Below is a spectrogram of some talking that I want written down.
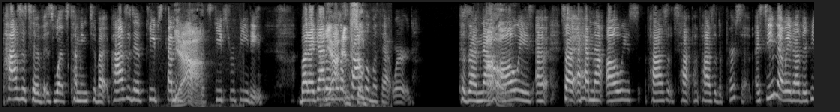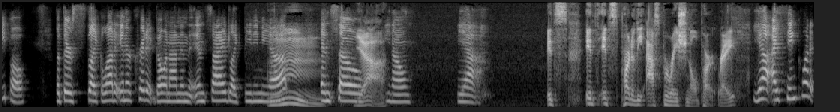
positive is what's coming to my positive keeps coming Yeah. back it keeps repeating but i got a Yeah, little and so- problem with that word because I'm not Oh. always. I, so I, am not always positive, person. I seem that way to other people, but there's like a lot of inner critic going on in the inside, like beating me up. Mm. And so, Yeah. you know, yeah, It's it's it's part of the aspirational part, right? yeah. I think what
